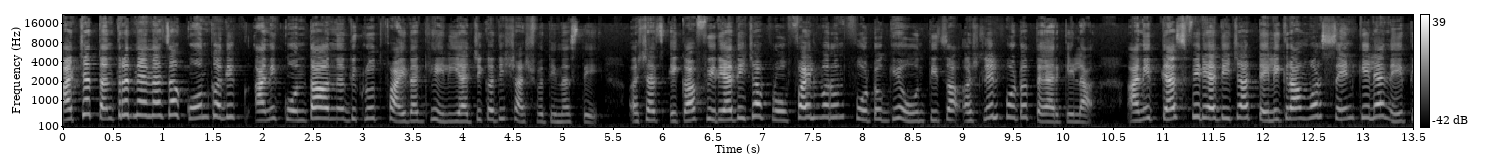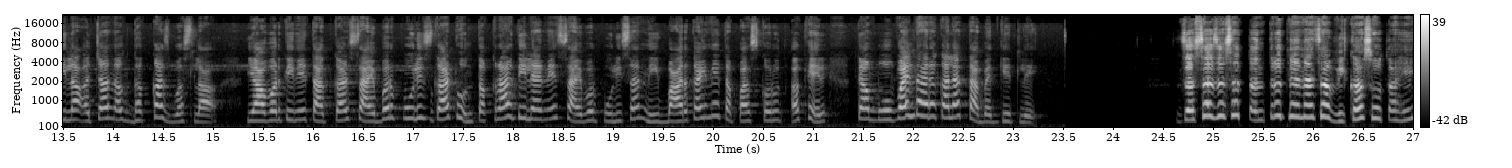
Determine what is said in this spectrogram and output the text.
आजच्या तंत्रज्ञानाचा कोण कधी आणि कोणता अनधिकृत फायदा घेईल याची कधी शाश्वती नसते. अशाच एका फिर्यादीच्या प्रोफाईलवरून फोटो घेऊन तिचा अश्लील फोटो तयार केला आणि त्याच फिर्यादीच्या टेलिग्रामवर सेंड केल्याने तिला अचानक धक्काच बसला. यावर तिने तात्काळ सायबर पोलीस गाठून तक्रार दिल्याने सायबर पोलिसांनी बारकाईने तपास करून अखेर त्या मोबाईल धारकाला ताब्यात घेतले. जसा जसा तंत्रज्ञानाचा विकास होत आहे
